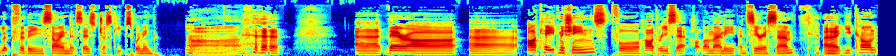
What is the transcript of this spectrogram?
Look for the sign that says "Just keep swimming." Aww. uh, there are uh, arcade machines for Hard Reset, Hotline Miami, and Serious Sam. Uh, you can't,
